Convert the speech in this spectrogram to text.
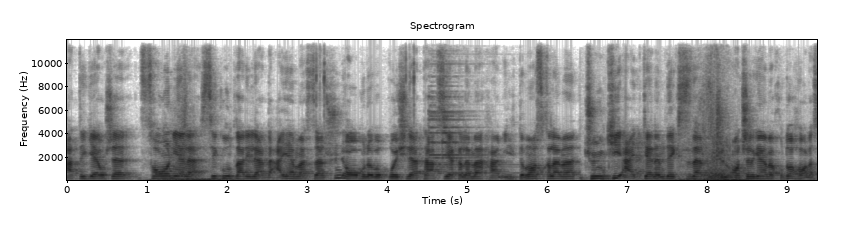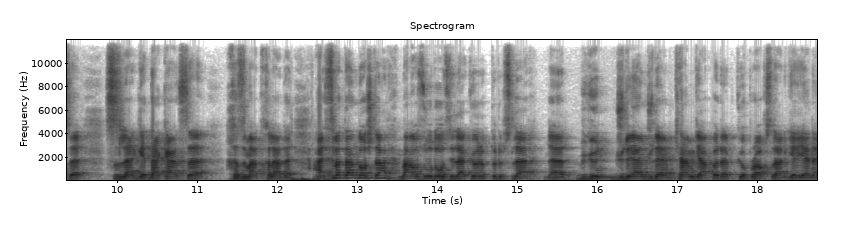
Atiga o'sha soniyalar, sekundlaringlarda ayamasdan shunday obuna bo'lib qo'yishlar tavsiya qilaman, ham iltimos qilaman. Chunki aytganimdek sizlar uchun ochilgan va xudo xolasa sizlarga dakansa xizmat qiladi. Aziz vatandoshlar, mavzuni o'zingizlar ko'rib turibsizlar. Bugun juda ham juda ham kam gapirib, ko'proq sizlarga yana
